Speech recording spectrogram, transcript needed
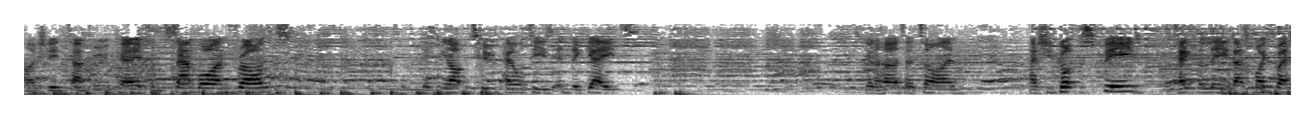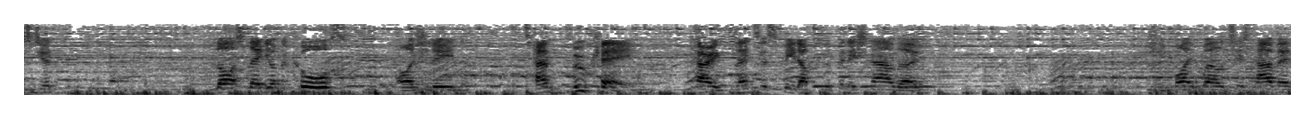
Argeline Tan-Bouquet from Samoa in France, picking up two penalties in the gates. It's going to hurt her time. Has she got the speed take the lead? That's my question. Last lady on the course, Argeline Tan-Bouquet. Carrying plenty of speed up to the finish now though. She might well just have it.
